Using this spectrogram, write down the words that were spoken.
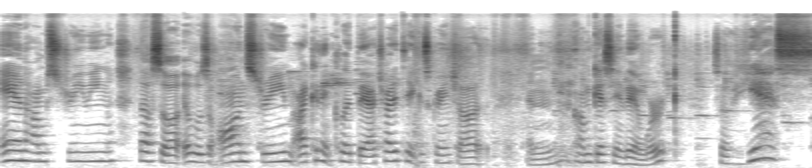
And i'm streaming. That's all. It was on stream. I couldn't clip it. I tried to take a screenshot and i'm guessing it didn't work. So yes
